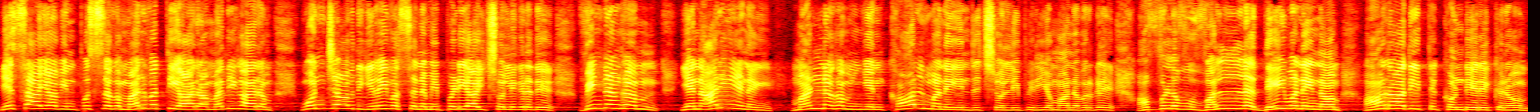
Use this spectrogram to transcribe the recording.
எசாயாவின் புஸ்தகம் அறுபத்தி ஆறாம் அதிகாரம் ஒன்றாவது இறைவசனம் இப்படியாய் சொல்லுகிறது. விண்ணகம் என் அரியணை மண்ணகம் என் கால்மனை என்று சொல்லி பிரியமானவர்களே அவ்வளவு வல்ல தேவனை நாம் ஆராதித்து கொண்டிருக்கிறோம்.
